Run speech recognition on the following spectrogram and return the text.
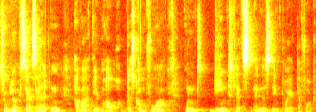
Zum Glück sehr selten, aber eben auch. Das kommt vor und dient letzten Endes dem Projekterfolg.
